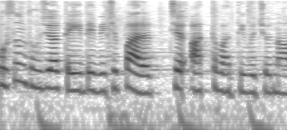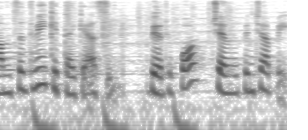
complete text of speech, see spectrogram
ਉਸ ਨੂੰ 2023 ਦੇ ਵਿੱਚ ਭਾਰਤ 'ਚ ਅੱਤਵਾਦੀ ਵਜੋਂ ਨਾਮਜ਼ਦ ਵੀ ਕੀਤਾ ਗਿਆ ਸੀ। Bureau report, channel Punjabi.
